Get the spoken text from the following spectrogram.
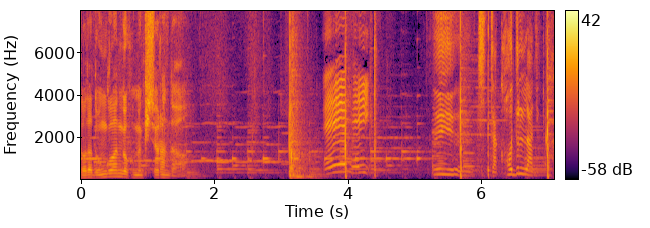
너다 농구하는 거 보면 기절한다. 에이, 으유, 진짜 거들라니까.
